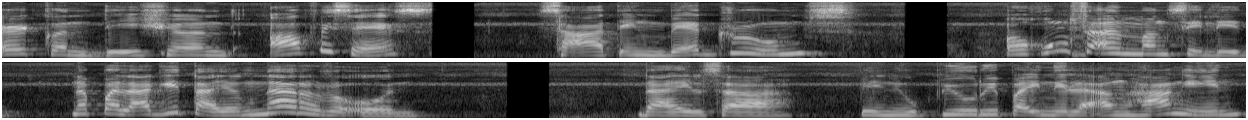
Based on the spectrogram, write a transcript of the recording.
air-conditioned offices, sa ating bedrooms, o kung saan mang silid na palagi tayong naroroon. Dahil sa pinupurify nila ang hangin,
